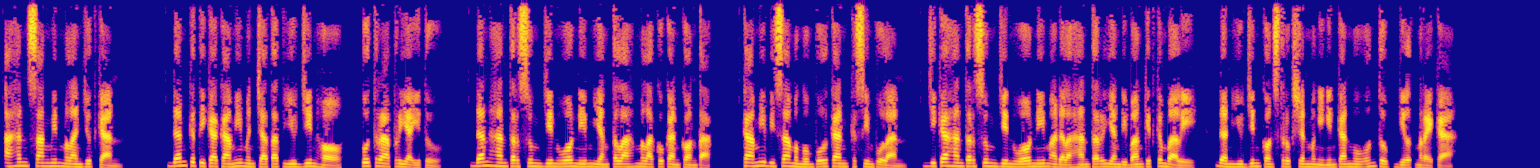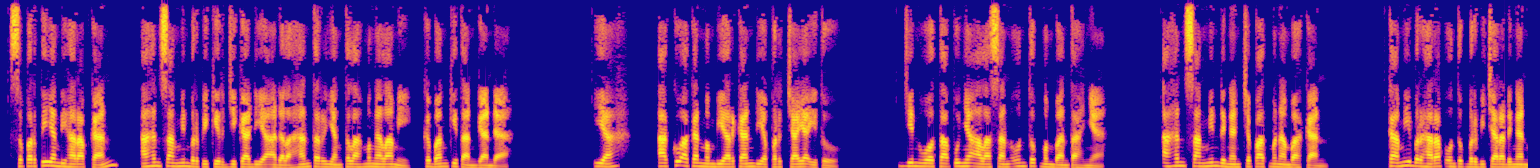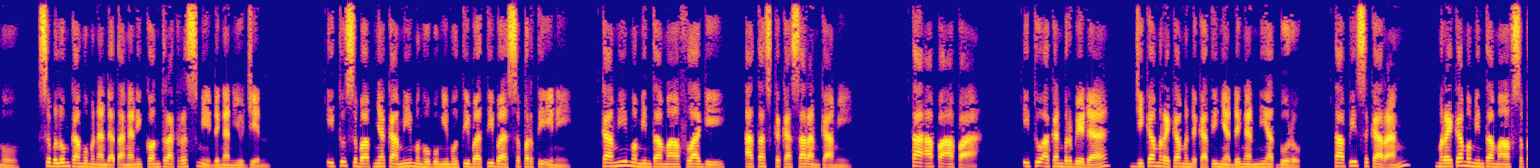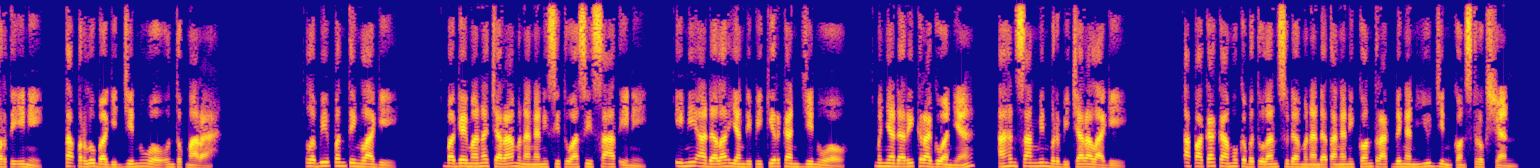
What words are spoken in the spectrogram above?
Ahan Sangmin melanjutkan. Dan ketika kami mencatat Yu Jinho, putra pria itu, dan Hunter Sung Jinwo Nim yang telah melakukan kontak, kami bisa mengumpulkan kesimpulan. Jika Hunter Sung Jinwo Nim adalah Hunter yang dibangkit kembali, dan Yu Jin Construction menginginkanmu untuk guild mereka. Seperti yang diharapkan, Ahan Sangmin berpikir jika dia adalah hunter yang telah mengalami kebangkitan ganda. Yah, aku akan membiarkan dia percaya itu. Jinwo tak punya alasan untuk membantahnya. Ahn Sangmin dengan cepat menambahkan, kami berharap untuk berbicara denganmu, sebelum kamu menandatangani kontrak resmi dengan Eugene. Itu sebabnya kami menghubungimu tiba-tiba seperti ini. Kami meminta maaf lagi, atas kekasaran kami. Tak apa-apa. Itu akan berbeda, jika mereka mendekatinya dengan niat buruk. Tapi sekarang, mereka meminta maaf seperti ini, tak perlu bagi Jin Wo untuk marah. Lebih penting lagi, bagaimana cara menangani situasi saat ini? Ini adalah yang dipikirkan Jin Wo. Menyadari keraguannya, Ahn Sangmin berbicara lagi. Apakah kamu kebetulan sudah menandatangani kontrak dengan Eugene Construction?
